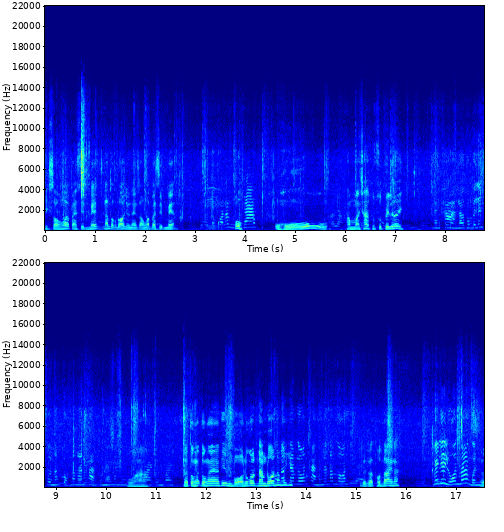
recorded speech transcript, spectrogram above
อีก 280 เมตร น้ำตกร้อนอยู่ไหน 280 เมตร โอ้ โอ้โหธรรมชาติสุดๆไปเลย ใช่ค่ะ เราต้องไปเล่นโซนน้ำตกเท่านั้นค่ะตรงนั้นมันว้าวสบยเกินไปแล้วตรงนั้นตรงนั้นที่มันบ่อนู้นก็น้ำร้อนนะตรงเมื่อกี้น้ำร้อนค่ะตรงนั้นน้ำร้อน แต่ก็ทนได้นะ ไม่ได้ร้อนมากเหมือนเอ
